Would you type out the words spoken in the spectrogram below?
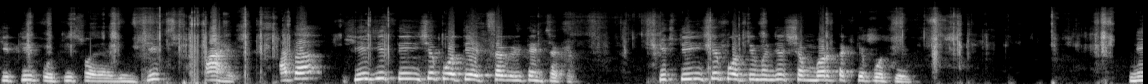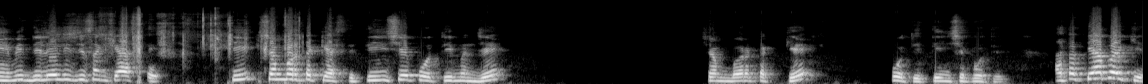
किती पोती सोयाबीनची आहेत? आता ही जी तीनशे पोती आहेत सगळी त्यांच्याकडे. की तीनशे पोती म्हणजे शंभर टक्के पोती. नेहमी दिलेली जी संख्या असते ती शंभर टक्के असते. तीनशे पोती म्हणजे शंभर टक्के पोती तीनशे पोती. आता त्यापैकी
